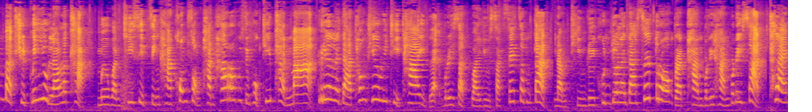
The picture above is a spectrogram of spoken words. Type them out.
งแบบฉุดไม่อยู่แล้วล่ะค่ะ เมื่อวันที่ 10 สิงหาคม 2566 ที่ผ่านมา เรือระดาท่องเที่ยววิถีไทย และบริษัทวายูซักเซสจำกัดนำทีมโดยคุณยลดาซื่อตรง ประธานบริหารบริษัท แถลง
